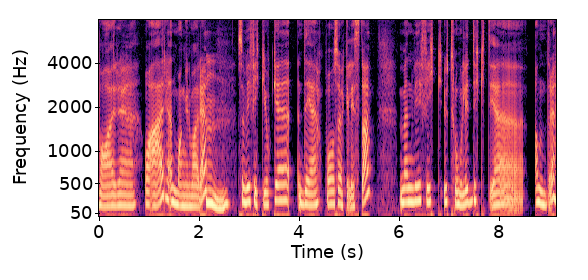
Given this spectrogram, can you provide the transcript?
var, eh, og er, en mangelvare. Så vi fikk jo ikke det på søkelista, men vi fikk utrolig dyktige andre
